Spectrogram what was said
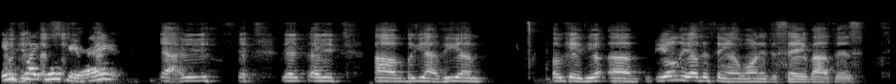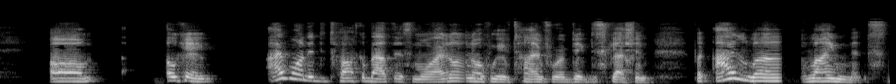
In flight movie, right? Yeah, I mean, yeah, I mean, um, but yeah, the um, okay, the uh, the only other thing I wanted to say about this, um, okay, I wanted to talk about this more. I don't know if we have time for a big discussion, but I love alignments.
